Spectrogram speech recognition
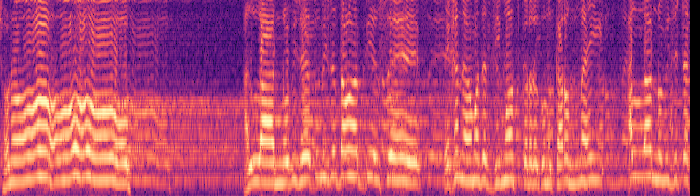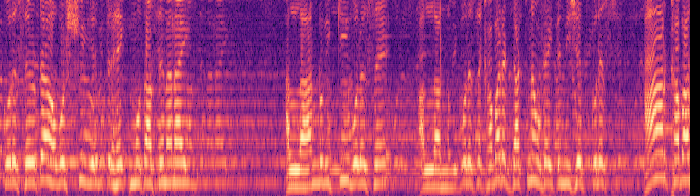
শোনো আল্লাহ নবী যেহেতু নিজে দাওয়াত দিয়েছে, এখানে আমাদের দ্বিমত করার কোনো কারণ নাই। আল্লাহ নবী যেটা করেছে, ওটা অবশ্যই এর ভিতরে হেকমত আছে না নাই? আল্লাহ নবী কি বলেছে? আল্লাহ নবী বলেছে, খাবারের ডাকনা উঠাইতে নিষেধ করেছে। আর খাবার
